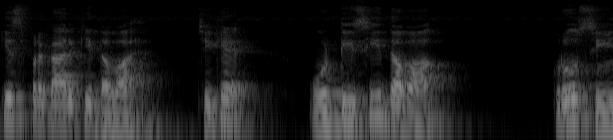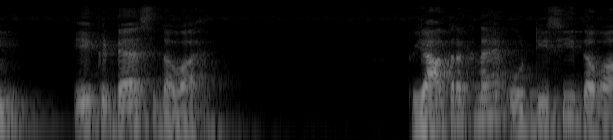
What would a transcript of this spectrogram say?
किस प्रकार की दवा है? ठीक है? ओ टी सी दवा क्रोसिन एक डैश दवा है। तो याद रखना है ओटीसी दवा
